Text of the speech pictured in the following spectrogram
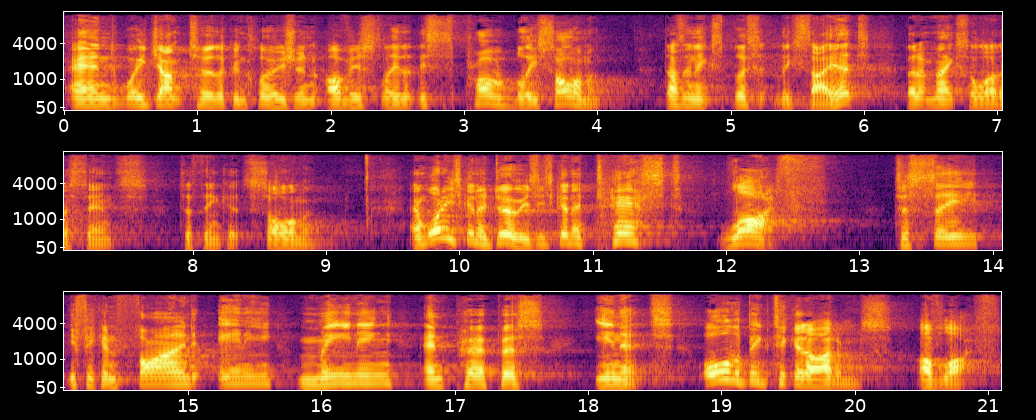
And we jump to the conclusion, obviously, that this is probably Solomon. Doesn't explicitly say it, but it makes a lot of sense to think it's Solomon. And what he's going to do is he's going to test life to see if he can find any meaning and purpose in it. All the big ticket items of life.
